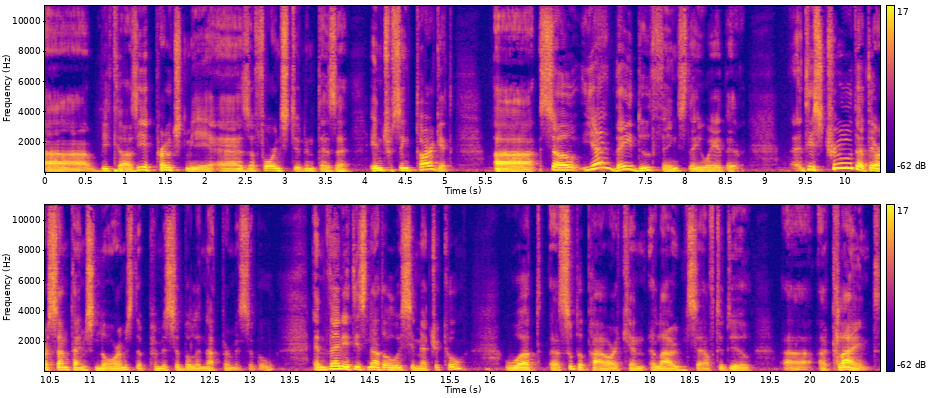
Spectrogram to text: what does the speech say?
Uh, because he approached me as a foreign student as an interesting target. Uh, so, yeah, they do things the way. It is true that there are sometimes norms, the permissible and not permissible, and then it is not always symmetrical. What a superpower can allow himself to do uh, a client.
